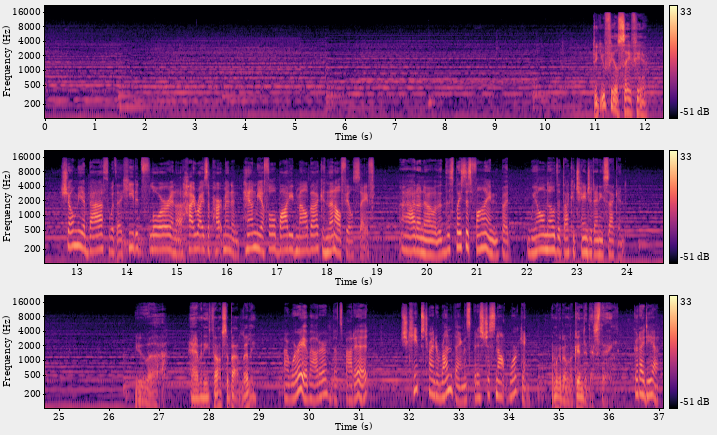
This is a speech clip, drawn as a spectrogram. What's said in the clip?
Do you feel safe here? Show me a bath with a heated floor in a high-rise apartment and hand me a full-bodied Malbec and then I'll feel safe. I don't know, this place is fine, but we all know that that could change at any second. You, uh, have any thoughts about Lilly? I worry about her, that's about it. She keeps trying to run things, but it's just not working. I'm gonna look into this thing. Good idea.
